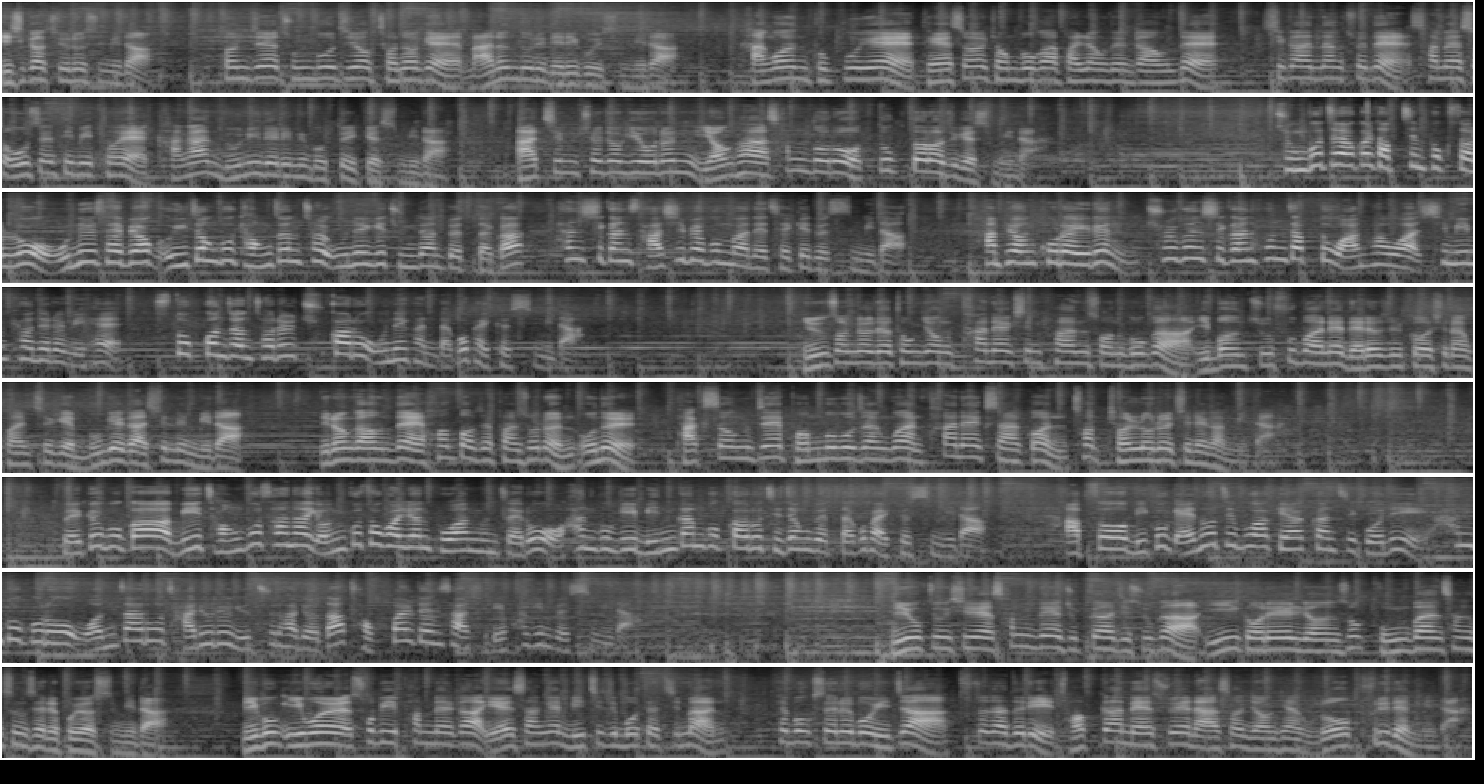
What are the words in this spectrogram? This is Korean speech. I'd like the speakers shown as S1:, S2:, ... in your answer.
S1: 이 시각 주루습니다. 현재 중부 지역 전역에 많은 눈이 내리고 있습니다. 강원 북부에 대설 경보가 발령된 가운데 시간당 최대 3에서 5cm의 강한 눈이 내리는 곳도 있겠습니다. 아침 최저 기온은 영하 3도로 뚝 떨어지겠습니다.
S2: 중부 지역을 덮친 폭설로 오늘 새벽 의정부 경전철 운행이 중단됐다가 1시간 40여 분 만에 재개됐습니다. 한편 코레일은 출근 시간 혼잡도 완화와 시민 편의를 위해 수도권 전철을 추가로 운행한다고 밝혔습니다.
S1: 윤석열 대통령 탄핵 심판 선고가 이번 주 후반에 내려질 것이란 관측에 무게가 실립니다. 이런 가운데 헌법재판소는 오늘 박성재 법무부 장관 탄핵 사건 첫 변론을 진행합니다.
S2: 외교부가 미 정부 산하 연구소 관련 보안 문제로 한국이 민감 국가로 지정됐다고 밝혔습니다. 앞서 미국 에너지부와 계약한 직원이 한국으로 원자로 자료를 유출하려다 적발된 사실이 확인됐습니다.
S1: 뉴욕 증시의 3대 주가 지수가 2거래일 연속 동반 상승세를 보였습니다. 미국 2월 소비 판매가 예상에 미치지 못했지만 회복세를 보이자 투자자들이 저가 매수에 나선 영향으로 풀이됩니다.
